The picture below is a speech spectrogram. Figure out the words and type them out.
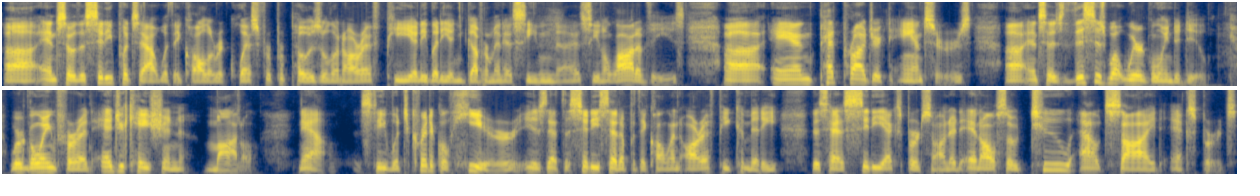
and so the city puts out what they call a request for proposal, an RFP. Anybody in government has seen has seen a lot of these, uh, and Pet Project answers and says this is what we're going to do. We're going for an education model. Now, Steve, what's critical here is that the city set up what they call an RFP committee. This has city experts on it, and also two outside experts:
